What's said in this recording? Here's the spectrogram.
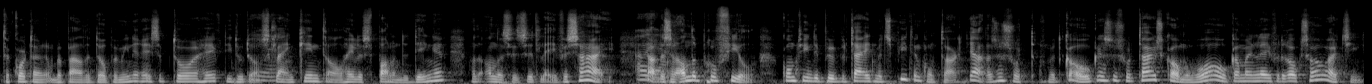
tekort aan bepaalde dopamine-receptoren heeft. Die doet als Ja. klein kind al hele spannende dingen. Want anders is het leven saai. Oh, nou, ja. dat is een ander profiel. Komt hij in de puberteit met speed in contact? Ja, dat is een soort, of met koken, dat is een soort thuiskomen. Wow, kan mijn leven er ook zo uitzien?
